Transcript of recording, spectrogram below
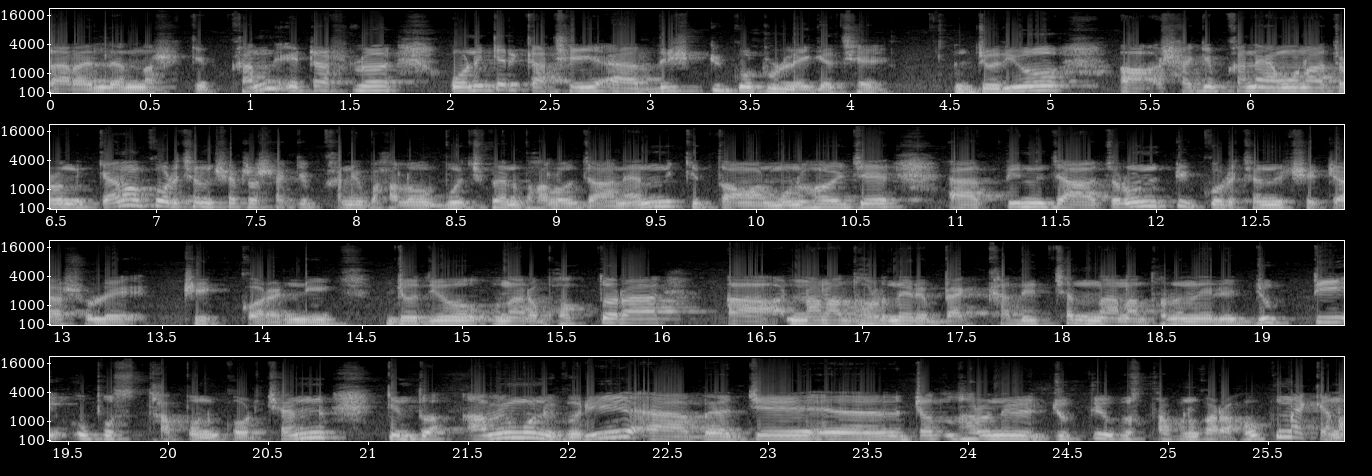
দাঁড়াইলেন না শাকিব খান। এটা আসলে অনেকের কাছেই দৃষ্টিকটু লেগেছে। যদিও শাকিব খান এমন আচরণ কেন করেছেন সেটা শাকিব খানই ভালো বুঝবেন, ভালো জানেন। কিন্তু আমার মনে হয় যে তিনি যে আচরণটি করেছেন সেটা আসলে ঠিক করেননি। যদিও ওনার ভক্তরা নানা ধরনের ব্যাখ্যা দিচ্ছেন, নানা ধরনের যুক্তি উপস্থাপন করছেন। কিন্তু আমি মনে করি যে যত ধরনের যুক্তি উপস্থাপন করা হোক না কেন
